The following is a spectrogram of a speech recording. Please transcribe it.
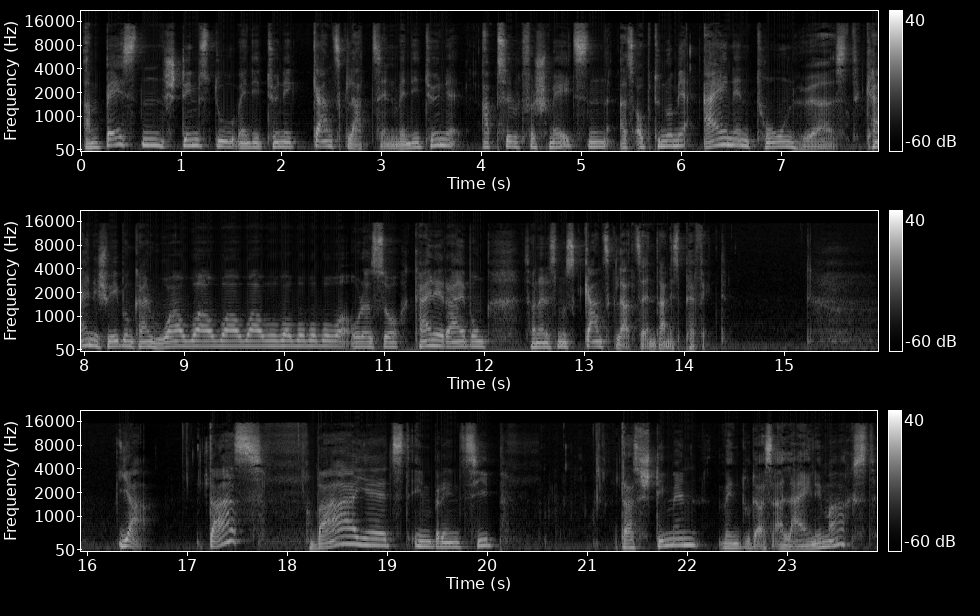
Am besten stimmst du, wenn die Töne ganz glatt sind, wenn die Töne absolut verschmelzen, als ob du nur mehr einen Ton hörst. Keine Schwebung, kein wow, wow, wow, wow, wow, wow, wow, wow oder so, keine Reibung, sondern es muss ganz glatt sein, dann ist perfekt. Ja, das war jetzt im Prinzip das Stimmen, wenn du das alleine machst,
